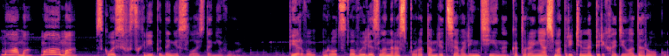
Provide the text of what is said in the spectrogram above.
«Мама! Мама!» Сквозь всхлипы донеслось до него. Первым уродство вылезло на распоротом лице Валентина, которая неосмотрительно переходила дорогу.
